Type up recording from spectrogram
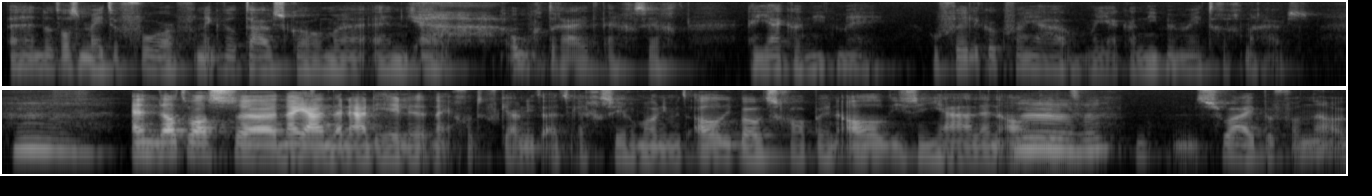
En dat was een metafoor van ik wil thuiskomen. En Ja. eh, omgedraaid en gezegd... en jij kan niet mee. Hoeveel ik ook van je hou. Maar jij kan niet meer mee terug naar huis. Hmm. En dat was, eh, nou ja, en daarna die hele, nou ja, goed, hoef ik jou niet uit te leggen, ceremonie met al die boodschappen en al die signalen en al dit Mhm. swipen van, nou,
